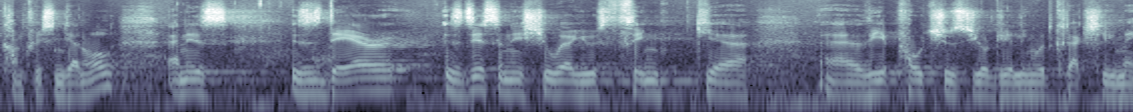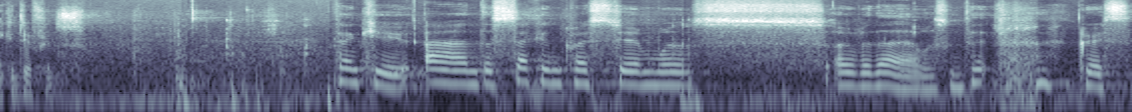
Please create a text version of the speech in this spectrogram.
countries in general. And is, is, there, is this an issue where you think the approaches you're dealing with could actually make a difference? Thank you. And the second question was over there, wasn't it, Chris?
